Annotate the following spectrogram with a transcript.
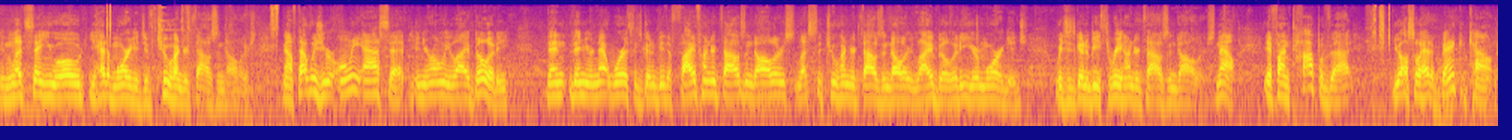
And let's say you owed, you had a mortgage of $200,000. Now, if that was your only asset and your only liability, then, then your net worth is going to be the $500,000 less the $200,000 liability, your mortgage, which is going to be $300,000. Now, if on top of that, you also had a bank account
